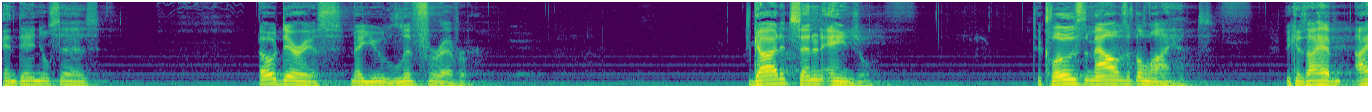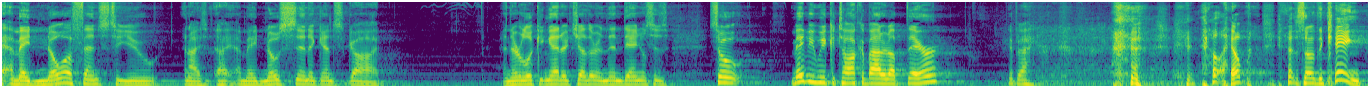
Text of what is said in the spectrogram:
And Daniel says, Oh, Darius, may you live forever. God had sent an angel to close the mouths of the lions because I, have, I made no offense to you and I, I made no sin against God. And they're looking at each other, and then Daniel says, So Maybe we could talk about it up there. Help. So the king,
